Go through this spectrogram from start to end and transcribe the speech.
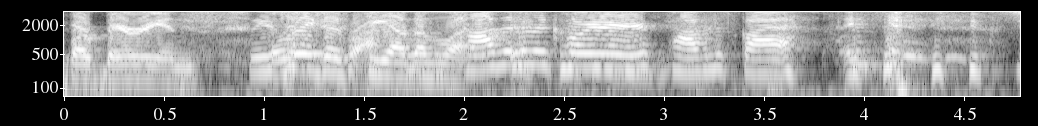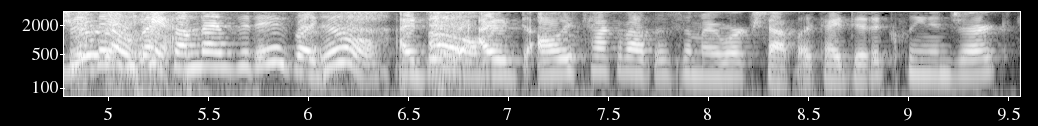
barbarians. We Well, just pee on the blood. Pop it in the corner, pop in a squat. It's, it's true But though, but sometimes it is. Like No. I did Oh. I always talk about this in my workshop. Like I did a clean and jerk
